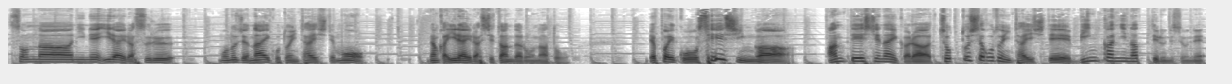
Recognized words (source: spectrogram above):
そんなにねイライラするものじゃないことに対してもなんかイライラしてたんだろうなと。やっぱりこう精神が安定してないからちょっとしたことに対して敏感になってるんですよね。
